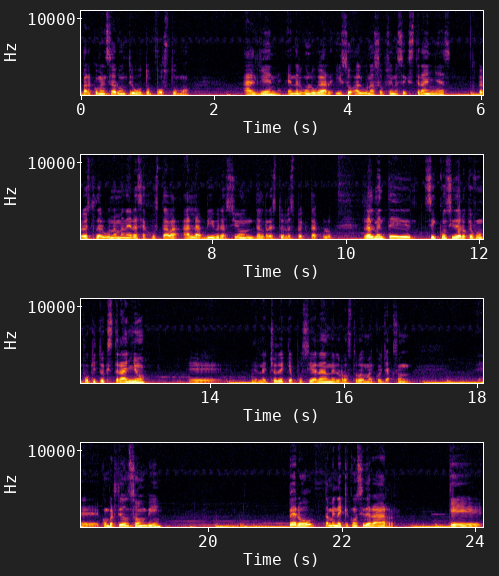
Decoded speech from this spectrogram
para comenzar un tributo póstumo. Alguien en algún lugar hizo algunas opciones extrañas, pero esto de alguna manera se ajustaba a la vibración del resto del espectáculo. Realmente sí considero que fue un poquito extraño eh, el hecho de que pusieran el rostro de Michael Jackson eh, convertido en zombie. Pero también hay que considerar que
